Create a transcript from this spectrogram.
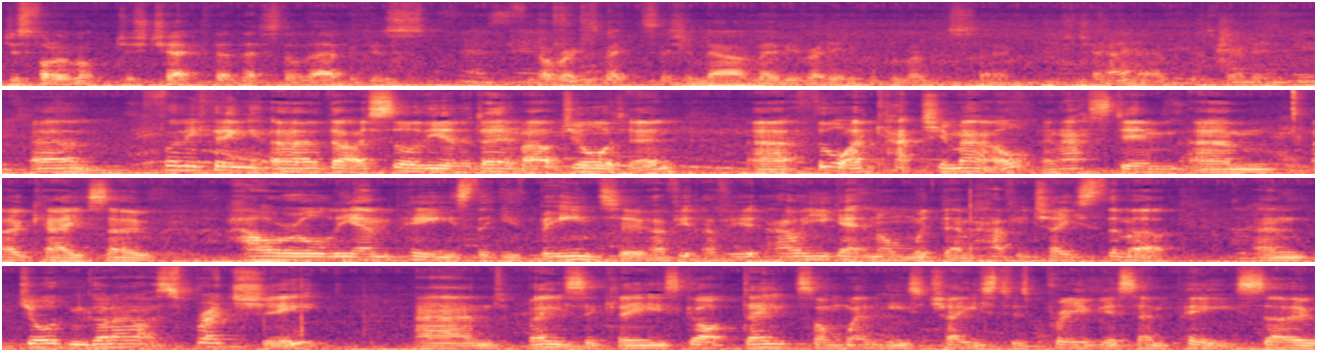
Just follow them up, just check that they're still there because if you're not ready to make a decision now, maybe ready in a couple of months. So just check Okay. that everything's ready. Um, funny thing uh, that I saw the other day about Jordan, uh, thought I'd catch him out and asked him, um, okay, so how are all the MPs that you've been to? Have you, have you, how are you getting on with them? Have you chased them up? And Jordan got out a spreadsheet and basically he's got dates on when he's chased his previous MPs. So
